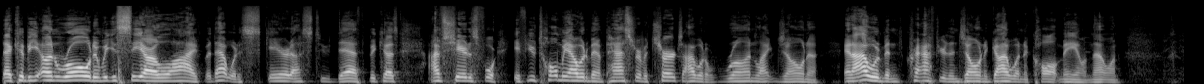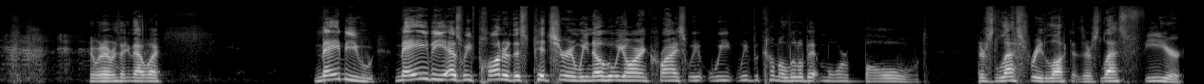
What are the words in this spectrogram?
that could be unrolled and we could see our life. But that would have scared us to death because I've shared this before. If you told me I would have been a pastor of a church, I would have run like Jonah. And I would have been craftier than Jonah. God wouldn't have called me on that one. you would ever think that way? Maybe, maybe as we ponder this picture and we know who we are in Christ, we, we, we've become a little bit more bold. There's less reluctance, there's less fear,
